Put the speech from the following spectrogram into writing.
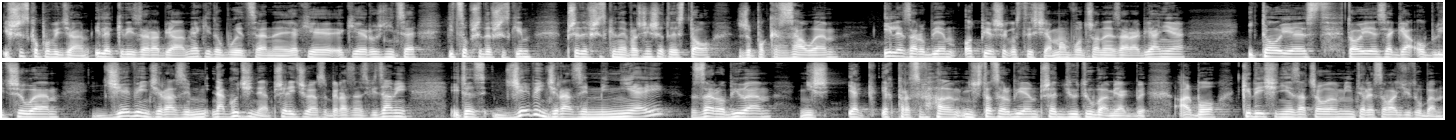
I wszystko powiedziałem, ile kiedyś zarabiałem, jakie to były ceny, jakie, jakie różnice i co przede wszystkim, przede wszystkim najważniejsze to jest to, że pokazałem, ile zarobiłem od 1 stycznia. Mam włączone zarabianie i to jest, to jest jak ja obliczyłem 9 razy na godzinę przeliczyłem sobie razem z widzami i to jest 9 razy mniej zarobiłem niż jak, jak pracowałem, niż to, co robiłem przed YouTube'em jakby, albo kiedy się nie zacząłem interesować YouTube'em.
